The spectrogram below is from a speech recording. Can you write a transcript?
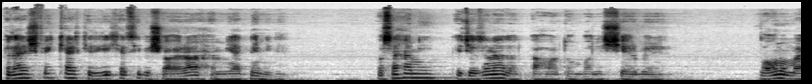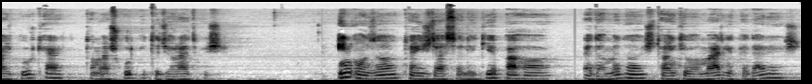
پدرش فکر کرد که دیگه کسی به شاعرها اهمیت نمیده. واسه همین اجازه نداد بهار دنبال شعر بره و اونو مجبور کرد تا مشغول به تجارت بشه. این اوضاع تا 18 سالگی بهار ادامه داشت تا اینکه با مرگ پدرش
